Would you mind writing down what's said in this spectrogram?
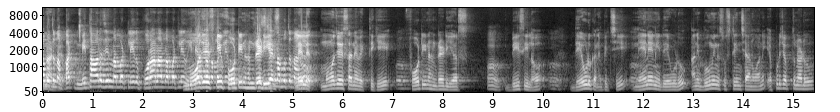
నమ్ముతున్నా బట్ మిథాలజీని నమ్మట్లేదు పురాణాలు నమ్మట్లేదు మోజేస్కి. ఫోర్టీన్ హండ్రెడ్ ఇయర్స్ నమ్ముతున్నాను. లేదు మోజేస్ అనే వ్యక్తికి ఫోర్టీన్ హండ్రెడ్ ఇయర్స్ బీసీలో దేవుడు కనిపించి నేనే నీ దేవుడు అని భూమిని సృష్టించాను అని ఎప్పుడు చెప్తున్నాడు?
